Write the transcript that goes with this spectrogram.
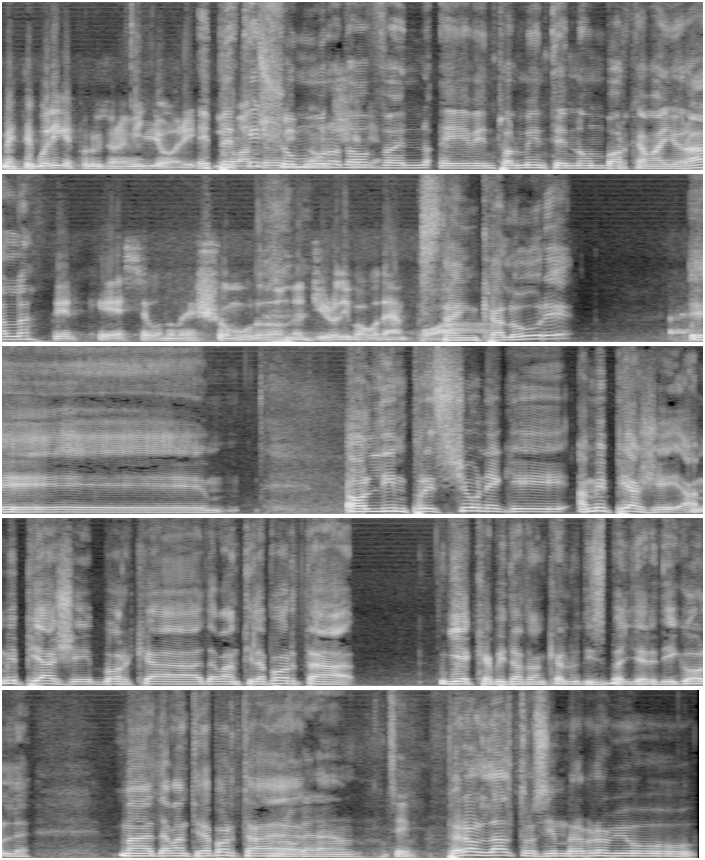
Mette quelli che per lui sono i migliori. E I 90 perché Shomurodov e no- eventualmente non Borca Majoral? Perché secondo me Shomurodov nel giro di poco tempo Sta ha- in calore. E... Ho l'impressione che a me piace, a me piace Borca davanti alla porta. Gli è capitato anche a lui di sbagliare dei gol, ma davanti alla porta. eh, Uno che- sì. però l'altro sembra proprio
